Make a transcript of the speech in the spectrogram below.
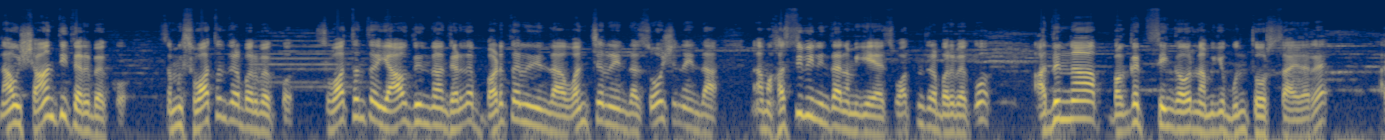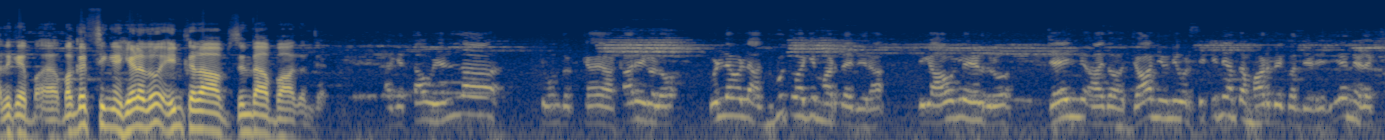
ನಾವು ಶಾಂತಿ ತರಬೇಕು, ನಮಗೆ ಸ್ವಾತಂತ್ರ್ಯ ಬರಬೇಕು. ಸ್ವಾತಂತ್ರ್ಯ ಯಾವುದರಿಂದ ಅಂತ ಹೇಳಿದ್ರೆ ಬಡತನದಿಂದ, ವಂಚನೆಯಿಂದ, ಶೋಷಣೆಯಿಂದ, ನಮ್ಮ ಹಸಿವಿನಿಂದ ನಮಗೆ ಸ್ವಾತಂತ್ರ್ಯ ಬರಬೇಕು. ಅದನ್ನು ಭಗತ್ ಸಿಂಗ್ ಅವರು ನಮಗೆ ಮುಂದೆ ತೋರಿಸ್ತಾ ಇದ್ದಾರೆ. ಅದಕ್ಕೆ ಭಗತ್ ಸಿಂಗ್ ಹೇಳೋದು ಇನ್ಕಲಾಬ್ ಜಿಂದಾಬಾದ್ ಅಂತ ಹಾಗೆ ತಾವು ಎಲ್ಲ ಒಂದು ಕಾರ್ಯಗಳು ಒಳ್ಳೆ ಒಳ್ಳೆ ಅದ್ಭುತವಾಗಿ ಮಾಡ್ತಾ ಇದ್ದೀರಾ. ಈಗ ಆವಾಗಲೇ ಹೇಳಿದ್ರು ಜೈನ್, ಅದು ಜಾನ್ ಯೂನಿವರ್ಸಿಟಿನೇ ಅಂತ ಮಾಡಬೇಕು ಅಂತೇಳಿ ಏನು ಹೇಳಕ್ಕೆ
